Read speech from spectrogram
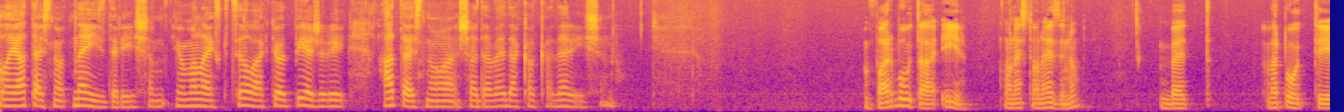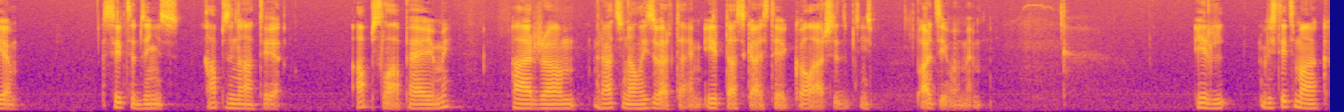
Lai attaisnotu neizdarīšanu, jo man liekas, ka cilvēki ļoti bieži arī attaisno šādā veidā kaut kādu darīšanu. Varbūt tā ir, un es to nezinu, bet varbūt tie sirdsapziņas apzinātie apslāpējumi ar um, racionālu izvērtējumu ir tas, kā es tieku galā ar sirdsapziņas pārdzīvojumiem. Ir visticamāk,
